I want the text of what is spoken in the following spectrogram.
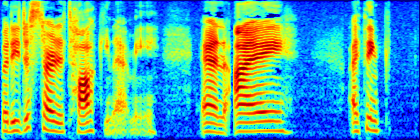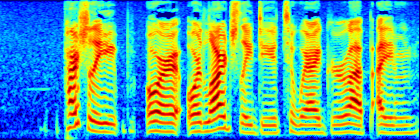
but he just started talking at me and i i think partially or or largely due to where i grew up i'm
